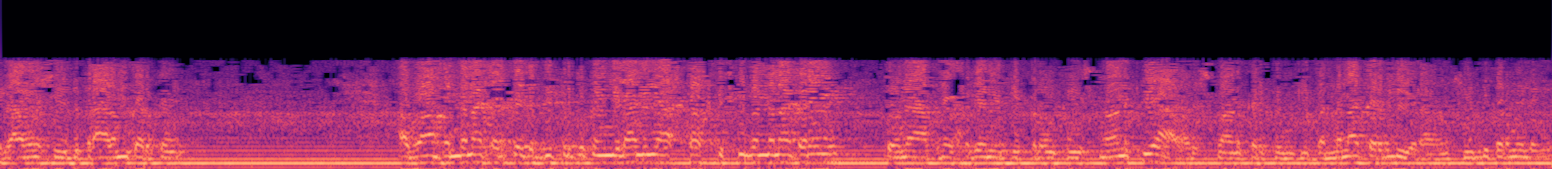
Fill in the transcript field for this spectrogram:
रावण से युद्ध प्रारंभ करते हैं। अब वहाँ वंदना करते जब विप्र को कहीं मिला नहीं, आसपास किसकी वंदना करें तो उन्हें अपने हृदय में विप्रों की स्नान किया और स्नान करके उनकी वंदना कर ली रावण से युद्ध करने लगे।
